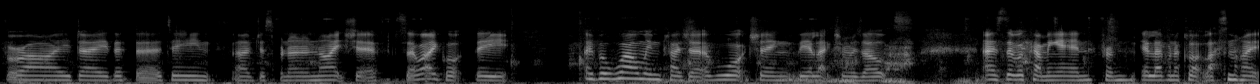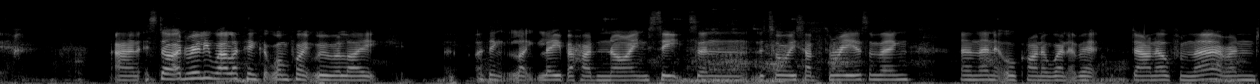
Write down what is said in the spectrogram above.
Friday the 13th. I've just been on a night shift, so I got the overwhelming pleasure of watching the election results as they were coming in from 11 o'clock last night. And it started really well. I think at one point we were like, I think like Labour had nine seats and the Tories had three or something. And then it all kind of went a bit downhill from there. And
